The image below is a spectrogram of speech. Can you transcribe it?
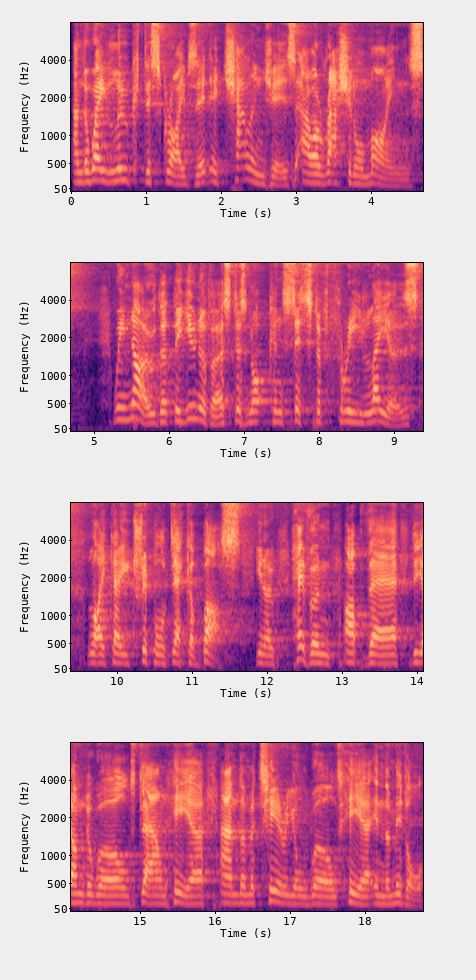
And the way Luke describes it, it challenges our rational minds. We know that the universe does not consist of three layers like a triple decker bus. You know, heaven up there, the underworld down here, and the material world here in the middle.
